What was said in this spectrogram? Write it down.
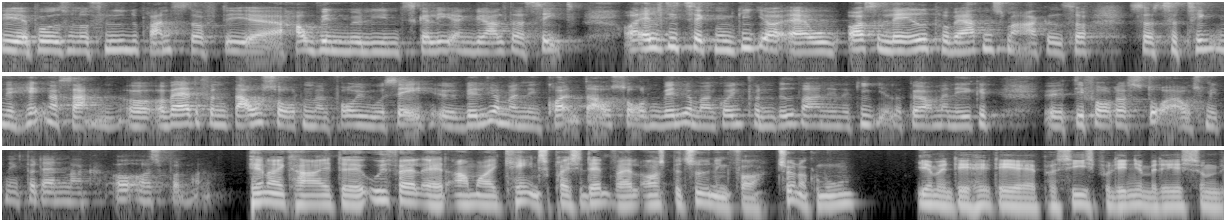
Det er både sådan noget flydende brændstof, det er havvindmølle i en skalering, vi aldrig har set. Og alle de teknologier er jo også lavet på verdensmarkedet, så, så, så tingene hænger sammen. Og, og hvad er det for en dagsorden, man får i USA? Øh, vælger man en grøn dagsorden? Vælger man at gå ind på den vedvarende energi, eller gør man ikke? Øh, det får der stor afsmitning på Danmark, og også på Bornholm. Henrik, har et øh, udfald af et amerikansk præsidentvalg også betydning for Tønder Kommune? Jamen, det, det er præcis på linje med det, som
